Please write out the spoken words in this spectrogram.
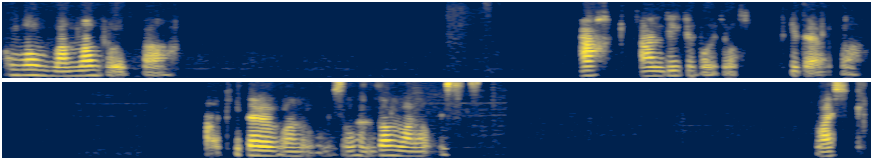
한번 맛만 볼까. 아, 안 뒤집어져. 기다려봐. 아, 기다려봐. 무슨 한잔만 하고 있었어. 맛있겠다.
